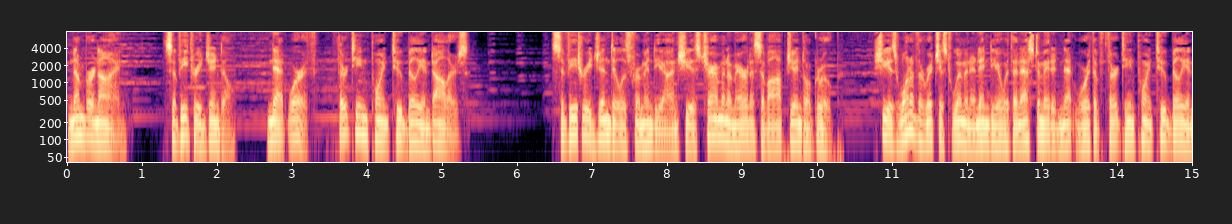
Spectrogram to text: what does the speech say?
Number 9. Savitri Jindal. Net worth, $13.2 billion. Savitri Jindal is from India and she is Chairman Emeritus of OP Jindal Group. She is one of the richest women in India with an estimated net worth of $13.2 billion.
